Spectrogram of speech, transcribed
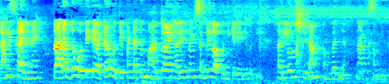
काहीच काळजी नाही. प्रारब्ध होते ते अटळ होते पण त्यातून मार्ग आणि अरेंजमेंट सगळी वापरणी केलेली होती. हरिओम श्रीराम अंबज्ञ नाथ संमित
